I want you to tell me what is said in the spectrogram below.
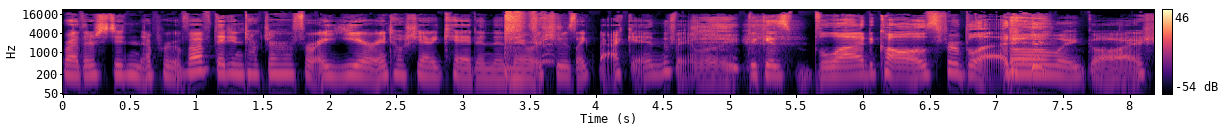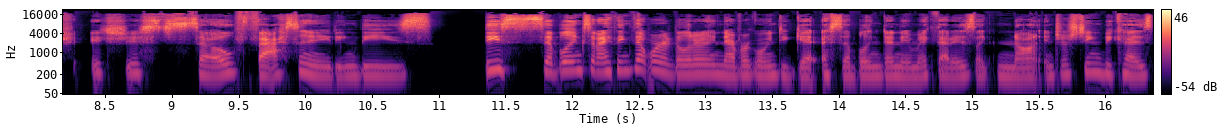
brothers didn't approve of, they didn't talk to her for a year until she had a kid, and then they were she was like back in the family. Because blood calls for blood. oh my gosh it's just so fascinating these these siblings and i think that we're literally never going to get a sibling dynamic that is like not interesting because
